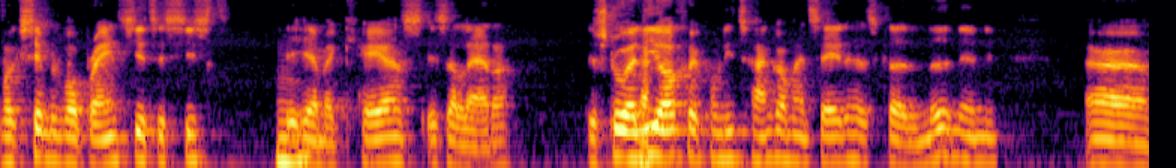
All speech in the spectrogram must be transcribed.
For eksempel, hvor Bran siger til sidst, mm. det her med chaos is a ladder. Det stod jeg lige op, for jeg kom lige i tanke om, at han sagde, at jeg havde skrevet det ned nemlig. Øh,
